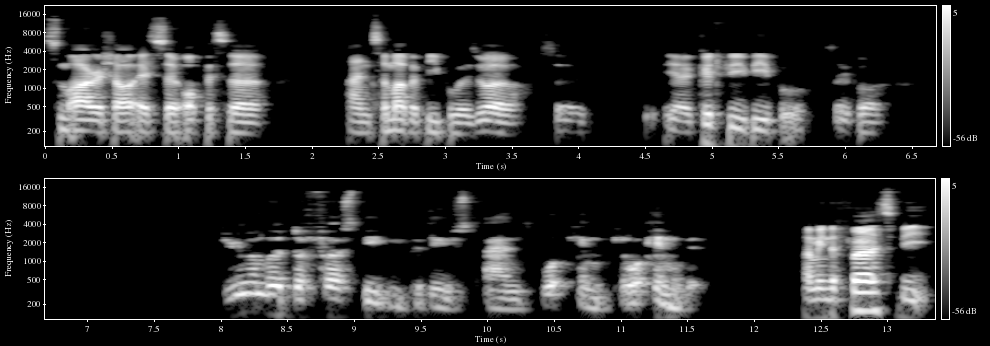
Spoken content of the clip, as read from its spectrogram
some Irish artists, so Offica, and some other people as well. So yeah, good few people so far. Do you remember the first beat you produced and what came what came with it? I mean, the first beat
